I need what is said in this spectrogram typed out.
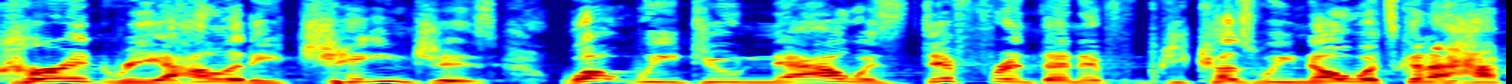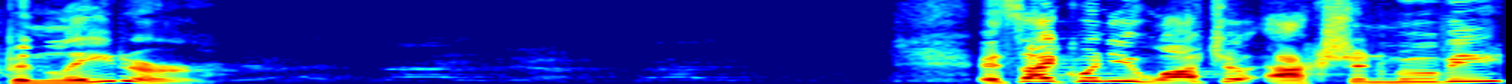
current reality changes. What we do now is different than if because we know what's gonna happen later. It's like when you watch an action movie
